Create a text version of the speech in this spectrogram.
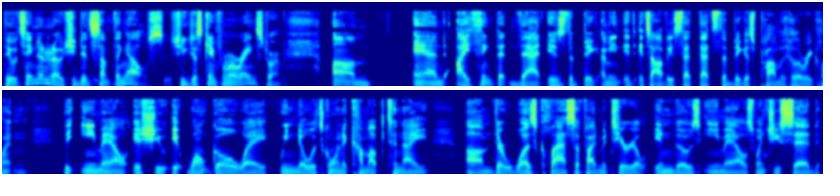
They would say, no, no, no, she did something else. She just came from a rainstorm. Um, and I think that that is the big, I mean, it, it's obvious that that's the biggest problem with Hillary Clinton. The email issue, it won't go away. We know it's going to come up tonight. Um, there was classified material in those emails when she said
